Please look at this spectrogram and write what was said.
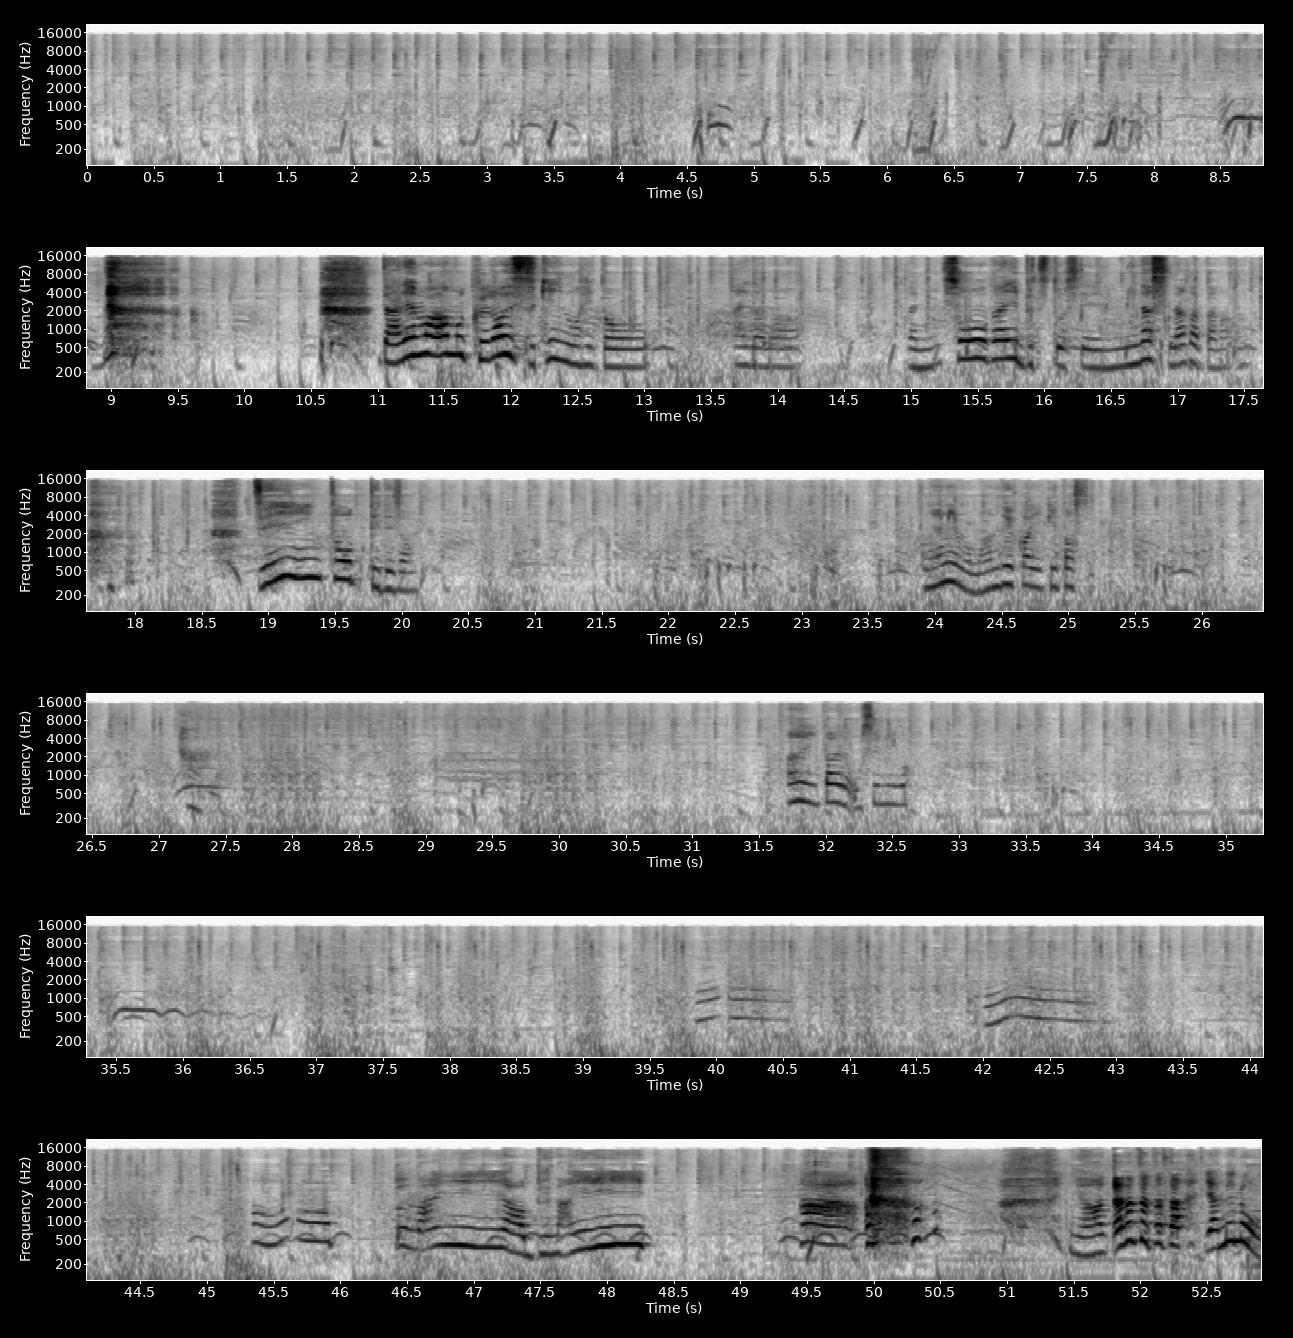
誰もあの黒いスキンの人あれだな。何？障害物としてみなしなかったな。全員通ってるじゃん。何も何でか行き出す。はい痛いお尻が。危ない。あー。いやあたたたたやめろ。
